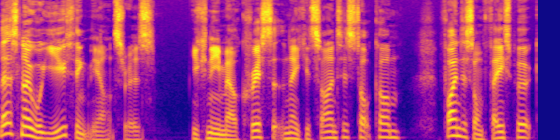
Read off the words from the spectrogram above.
Let us know what you think the answer is. You can email chris at thenakedscientist.com, find us on Facebook,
